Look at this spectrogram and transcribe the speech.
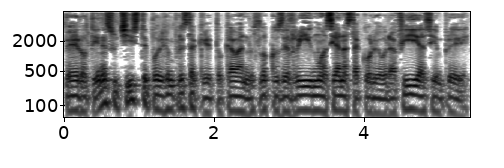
Pero tiene su chiste, por ejemplo, esta que tocaban los locos del ritmo, hacían hasta coreografía, siempre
